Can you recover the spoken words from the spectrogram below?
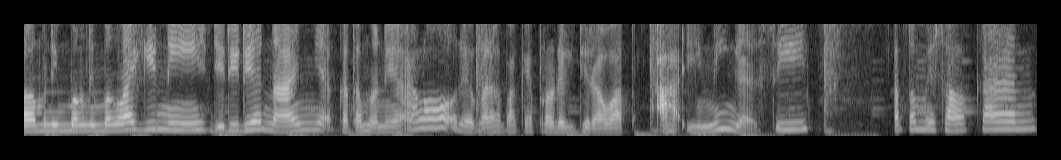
uh, menimbang-nimbang lagi nih. Jadi dia nanya ke temannya eh, lo udah pernah pakai produk jerawat A ini nggak sih? Atau misalkan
